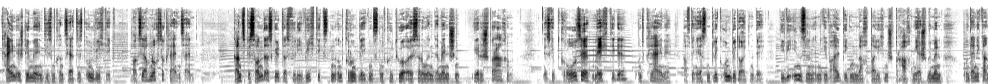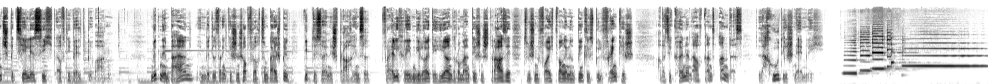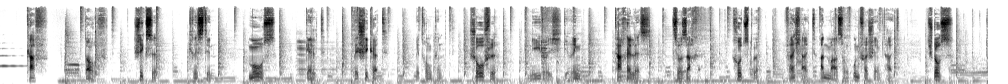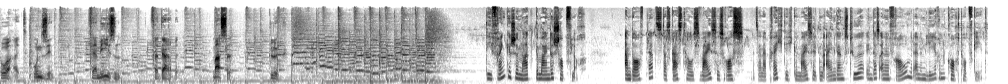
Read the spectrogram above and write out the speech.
Keine Stimme in diesem Konzert ist unwichtig, mag sie auch noch so klein sein. Ganz besonders gilt das für die wichtigsten und grundlegendsten Kulturäußerungen der Menschen, ihre Sprachen. Es gibt große, mächtige und kleine, auf den ersten Blick unbedeutende, die wie Inseln im gewaltigen nachbarlichen Sprachmeer schwimmen und eine ganz spezielle Sicht auf die Welt bewahren. Mitten in Bayern, im mittelfränkischen Schopfloch zum Beispiel, gibt es so eine Sprachinsel. Freilich reden die Leute hier an der romantischen Straße zwischen Feuchtwangen und Dinkelsbühl fränkisch, aber sie können auch ganz anders, lachudisch nämlich. Kaff, Dorf, Schickse, Christin, Moos, Geld, beschickert, betrunken, Schofel, niedrig, gering. Tacheles, zur Sache. Chutzpe, Frechheit, Anmaßung, Unverschämtheit. Stuss, Torheit, Unsinn. Vermiesen, Verderben. Massel, Glück. Die fränkische Marktgemeinde Schopfloch. Am Dorfplatz das Gasthaus Weißes Ross mit seiner prächtig gemeißelten Eingangstür, in das eine Frau mit einem leeren Kochtopf geht.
